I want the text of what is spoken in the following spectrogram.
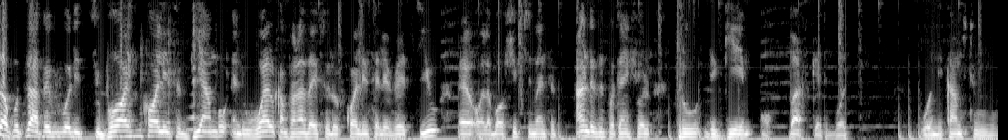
up, what's up, everybody? It's your boy Collins Odiambo, and welcome to another episode of Collins Elevates You, uh, all about shifting mindsets and raising potential through the game of basketball. When it comes to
